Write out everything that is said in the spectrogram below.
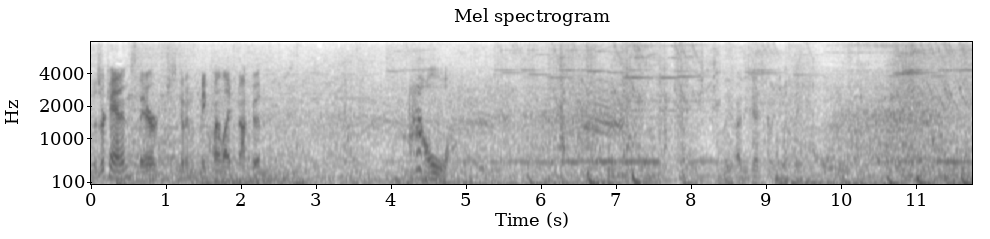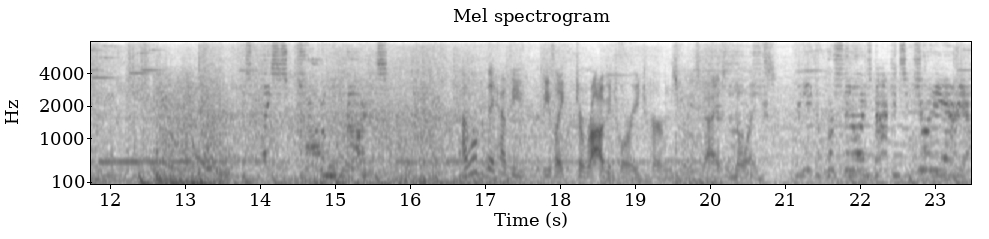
Those are cannons. They're just gonna make my life not good. Ow! Are these guys coming with me? This place is crawling with. I love that they have these, these like derogatory terms for these guys, noids. We need to push the Noids back and secure the area.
